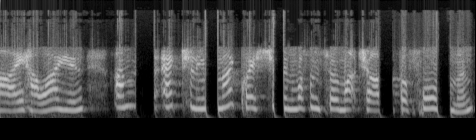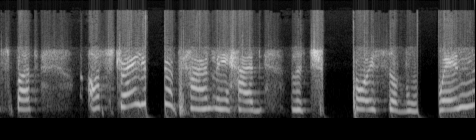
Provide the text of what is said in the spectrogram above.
Hi, how are you? Um, actually, my question wasn't so much our performance, but Australia apparently had the choice of when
